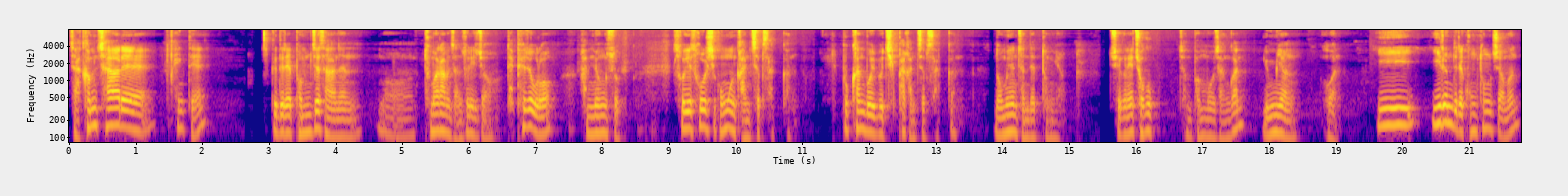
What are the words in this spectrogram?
자, 검찰의 행태, 그들의 범죄 사안은 뭐 두말하면 잔소리죠. 대표적으로 한명숙, 소위 서울시 공무원 간첩 사건, 북한 보위부 직파 간첩 사건, 노무현 전 대통령, 최근에 조국 전 법무부 장관, 윤미향 의원. 이 이름들의 공통점은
